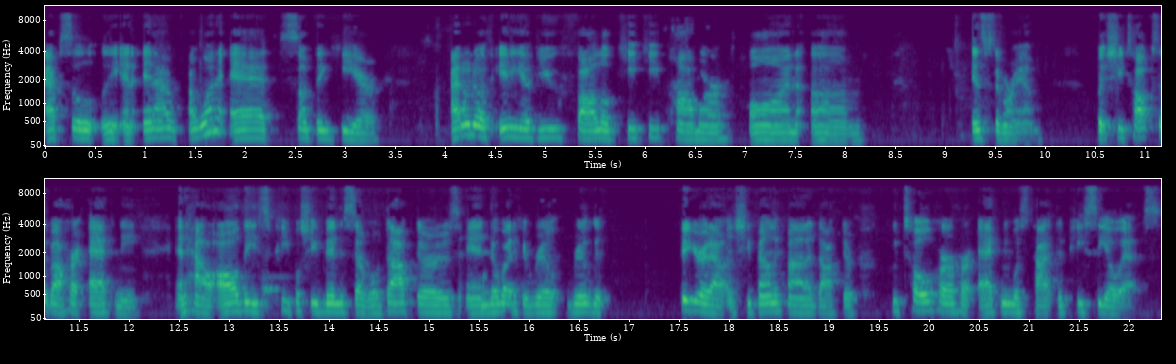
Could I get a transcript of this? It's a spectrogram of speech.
Absolutely. And and I, I want to add something here. I don't know if any of you follow Keke Palmer on um, Instagram, but she talks about her acne and how all these people she'd been to several doctors and nobody could real really figure it out. And she finally found a doctor who told her her acne was tied to PCOS.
